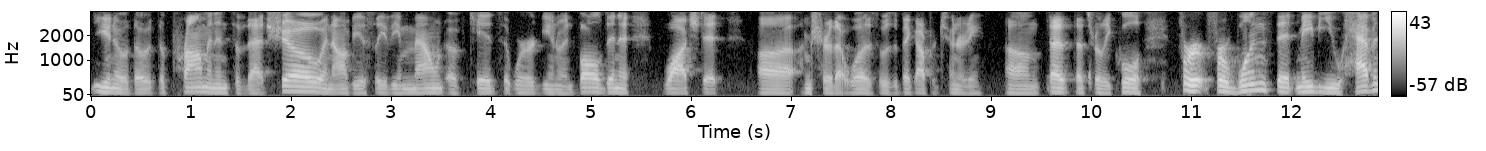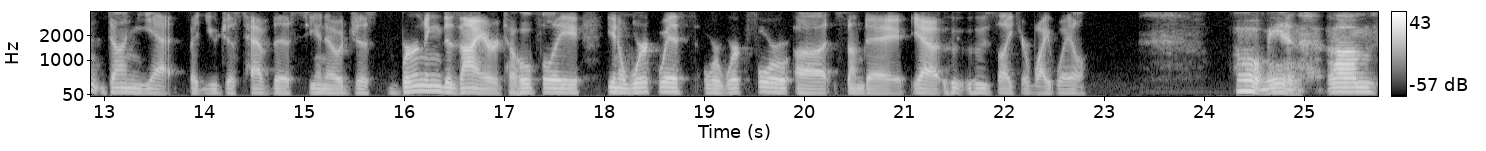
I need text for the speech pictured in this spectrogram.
you know the the prominence of that show, and obviously the amount of kids that were you know involved in it, watched it. Uh, I'm sure that was it was a big opportunity um, that that's really cool. For for ones that maybe you haven't done yet but you just have this you know just burning desire to hopefully you know work with or work for uh someday yeah who, who's like your white whale. Oh man. Um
